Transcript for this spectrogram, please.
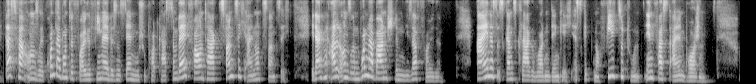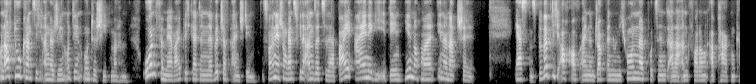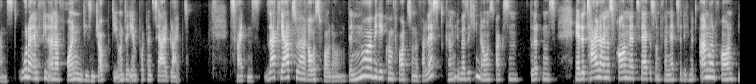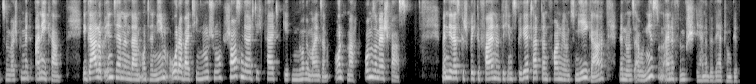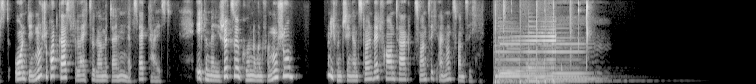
Das war unsere kunterbunte Folge Female Business der Nushu Podcast zum Weltfrauentag 2021. Wir danken all unseren wunderbaren Stimmen dieser Folge. Eines ist ganz klar geworden, denke ich. Es gibt noch viel zu tun in fast allen Branchen. Und auch du kannst dich engagieren und den Unterschied machen und für mehr Weiblichkeit in der Wirtschaft einstehen. Es waren ja schon ganz viele Ansätze dabei. Einige Ideen hier nochmal in a nutshell. Erstens, bewirb dich auch auf einen Job, wenn du nicht 100 Prozent aller Anforderungen abhaken kannst. Oder empfiehl einer Freundin diesen Job, die unter ihrem Potenzial bleibt. Zweitens, sag Ja zur Herausforderung, denn nur wer die Komfortzone verlässt, kann über sich hinauswachsen. Drittens, werde Teil eines Frauennetzwerkes und vernetze dich mit anderen Frauen, wie zum Beispiel mit Annika. Egal ob intern in deinem Unternehmen oder bei Team Nushu, Chancengerechtigkeit geht nur gemeinsam und macht umso mehr Spaß. Wenn dir das Gespräch gefallen und dich inspiriert hat, dann freuen wir uns mega, wenn du uns abonnierst und eine 5-Sterne-Bewertung gibst und den Nushu Podcast vielleicht sogar mit deinem Netzwerk teilst. Ich bin Melly Schütze, Gründerin von Nushu und ich wünsche dir einen ganz tollen Weltfrauentag 2021.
